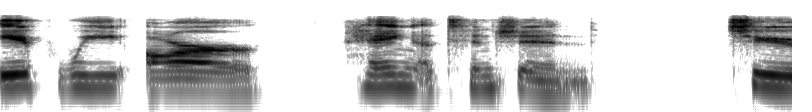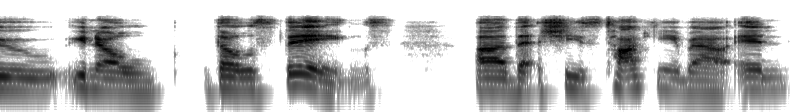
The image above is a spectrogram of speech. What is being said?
if we are paying attention to, you know, those things uh, that she's talking about. And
